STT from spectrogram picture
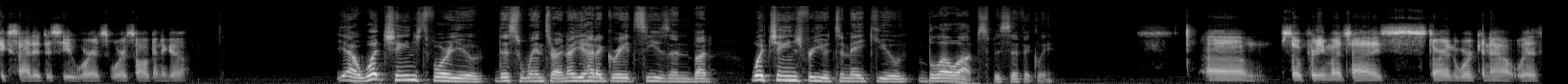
excited to see where it's where it's all going to go. Yeah, what changed for you this winter? I know you had a great season, but what changed for you to make you blow up specifically? Um, so pretty much I started working out with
